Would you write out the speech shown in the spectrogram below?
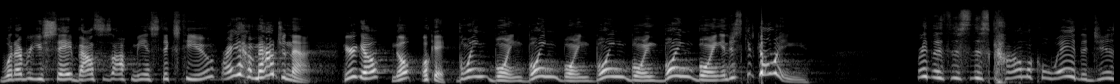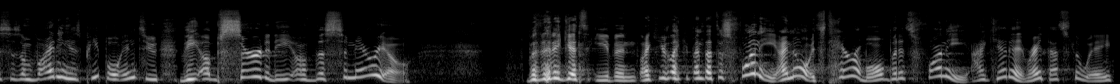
Whatever you say bounces off me and sticks to you, right? Imagine that. Here you go. Nope. Okay. Boing, boing, boing, boing, boing, boing, boing, boing, and just keep going. Right? This, this comical way that Jesus is inviting his people into the absurdity of the scenario. But then it gets even, like, you're like, man, that's just funny. I know, it's terrible, but it's funny. I get it, right? That's the way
